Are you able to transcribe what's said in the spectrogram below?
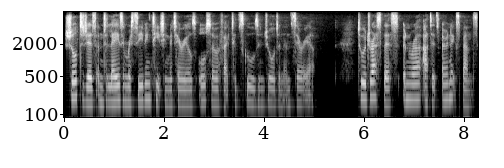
Shortages and delays in receiving teaching materials also affected schools in Jordan and Syria. To address this, UNRWA, at its own expense,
